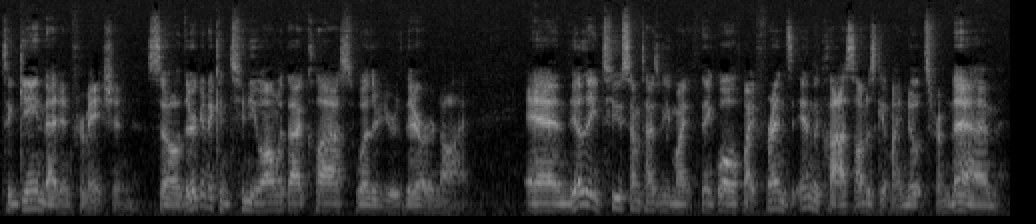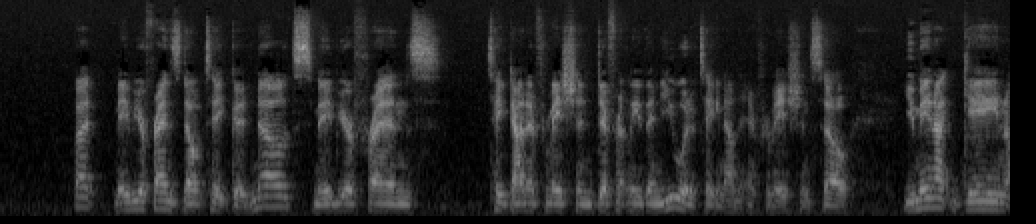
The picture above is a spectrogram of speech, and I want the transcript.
to gain that information. So they're going to continue on with that class whether you're there or not. And the other thing, too, sometimes we might think, well, if my friend's in the class, I'll just get my notes from them. But maybe your friends don't take good notes. Maybe your friends take down information differently than you would have taken down the information. So you may not gain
